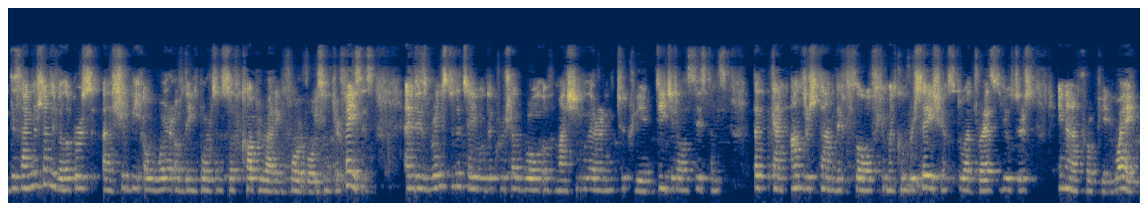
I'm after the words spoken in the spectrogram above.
designers and developers uh, should be aware of the importance of copywriting for voice interfaces. And this brings to the table the crucial role of machine learning to create digital assistants that can understand the flow of human conversations to address users in an appropriate way.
